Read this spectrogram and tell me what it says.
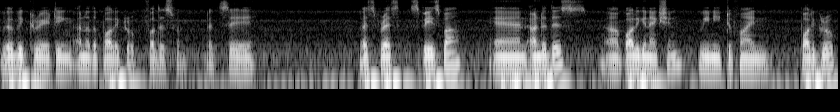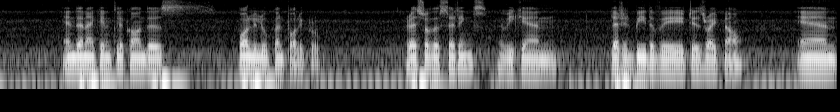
we'll be creating another polygroup for this one. Let's say let's press spacebar and under this uh, polygon action we need to find polygroup and then I can click on this polyloop and polygroup rest of the settings we can let it be the way it is right now. And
